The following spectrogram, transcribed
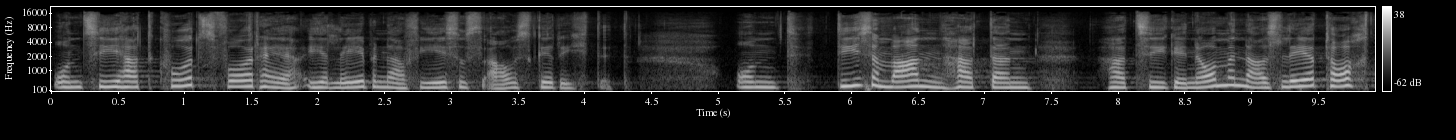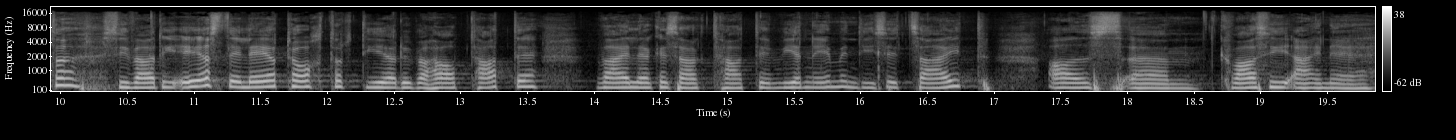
und sie hat kurz vorher ihr Leben auf Jesus ausgerichtet. Und dieser Mann hat dann hat sie genommen als Lehrtochter. Sie war die erste Lehrtochter, die er überhaupt hatte, weil er gesagt hatte, wir nehmen diese Zeit als ähm, quasi eine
